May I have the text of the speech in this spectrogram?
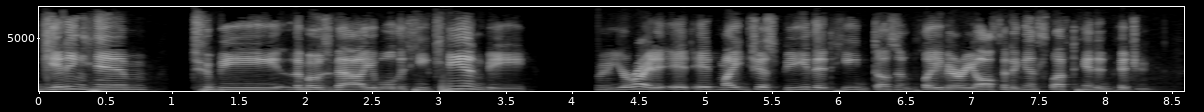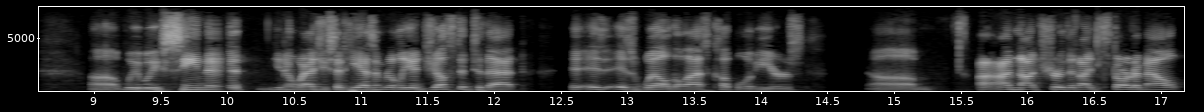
getting him to be the most valuable that he can be. I mean, you're right. It it might just be that he doesn't play very often against left-handed pitching. Uh, we we've seen that you know as you said he hasn't really adjusted to that as, as well the last couple of years. Um, I, am not sure that I'd start him out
